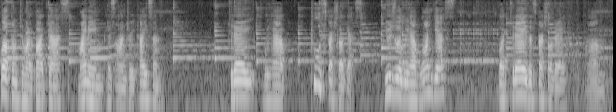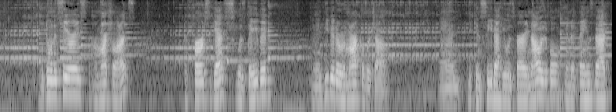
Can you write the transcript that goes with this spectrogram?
Welcome to my podcast. My name is Andre Tyson. Today we have two special guests. Usually we have one guest, but today is a special day. Um, we're doing a series on martial arts. The first guest was David, and he did a remarkable job. And you can see that he was very knowledgeable in the things that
